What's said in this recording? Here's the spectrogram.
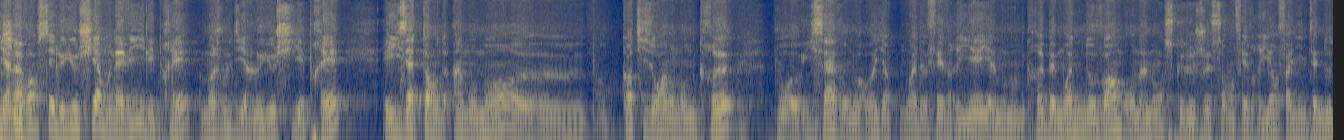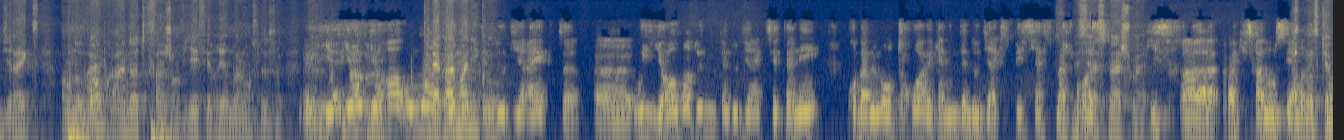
Bien avancé. Le Yoshi, à mon avis, il est prêt. Moi, je vous le dis, hein, le Yoshi est prêt. Et ils attendent un moment. euh, pour- quand ils auront un moment de creux, pour, ils savent, on va- on dire mois de février, il y a le moment de creux. Ben, mois de novembre, on annonce que le jeu sort en février. Enfin, Nintendo Direct en novembre. Ouais, ouais. Un autre fin janvier. Février, on balance le jeu. Mais il y, aura au moins deux Nintendo Direct. euh, oui, il y aura au moins deux Nintendo Direct cette année, probablement trois avec un Nintendo Direct spécial Smash Bros. Smash, ouais. qui sera, ouais, qui sera annoncé à Je mon avis qu'il y,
